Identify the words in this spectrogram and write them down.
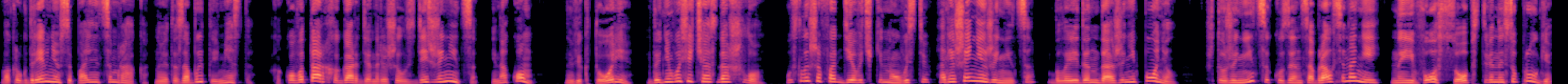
Вокруг древней усыпальницы мрака. Но это забытое место. Какого тарха Гардиан решил здесь жениться? И на ком? На Виктории? До него сейчас дошло. Услышав от девочки новости о решении жениться, Блейден даже не понял, что жениться кузен собрался на ней, на его собственной супруге.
